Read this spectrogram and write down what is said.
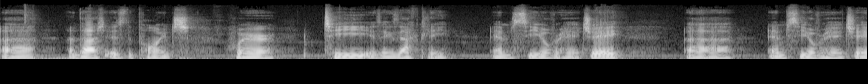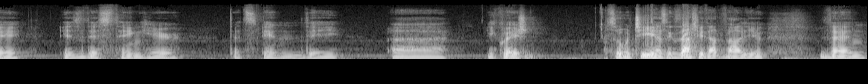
uh, and that is the point where t is exactly mc over ha. Uh, mc over ha is this thing here that's in the uh, equation. So when t has exactly that value, then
